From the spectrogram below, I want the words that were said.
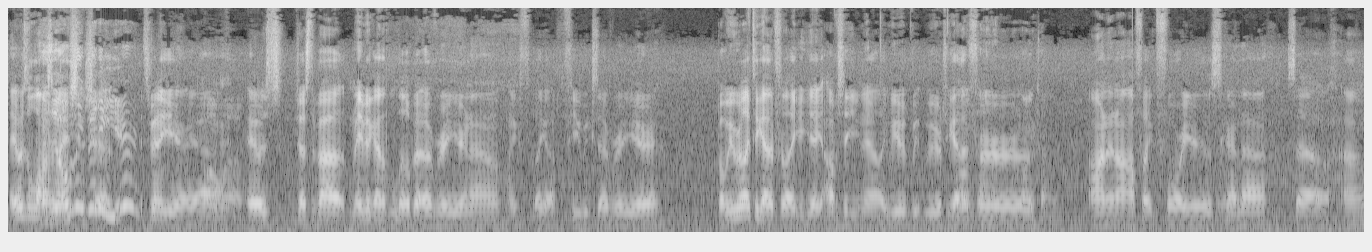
It was a long Has it only been a year? It's been a year, yeah. Oh, wow. It was just about maybe I got a little bit over a year now, like like a few weeks over a year. But we were like together for like obviously you know like we we were together Long for long time. on and off like four years Yeah. kind of. So um,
